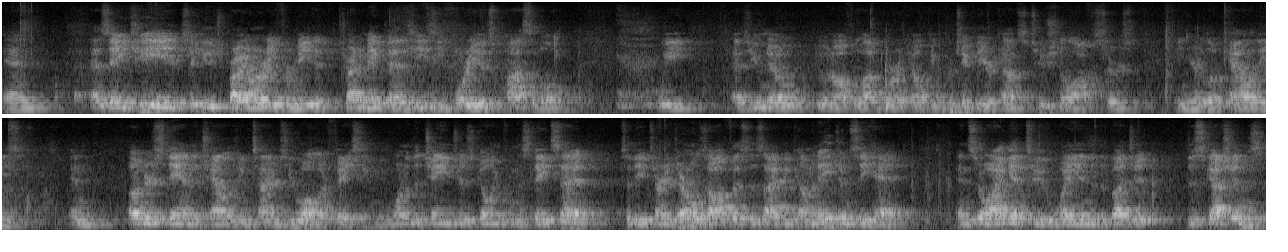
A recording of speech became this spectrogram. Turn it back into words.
And as AG, it's a huge priority for me to try to make that as easy for you as possible we, as you know, do an awful lot of work helping particularly your constitutional officers in your localities and understand the challenging times you all are facing. I mean, one of the changes going from the state senate to the attorney general's office is I become an agency head. And so I get to weigh into the budget discussions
